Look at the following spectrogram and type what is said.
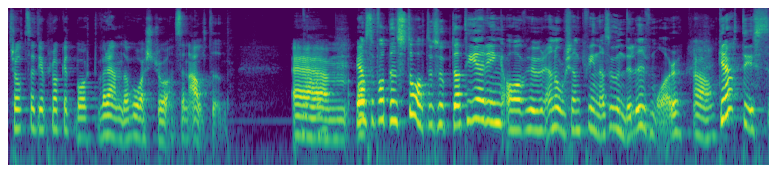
trots att jag plockat bort varenda hårstrå sedan alltid. Ja. Um, Vi har alltså fått en statusuppdatering av hur en okänd kvinnas underliv mår. Ja. Grattis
